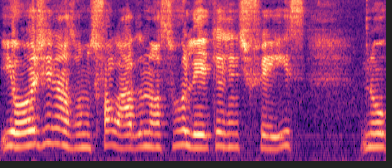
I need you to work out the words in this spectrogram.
E hoje nós vamos falar do nosso rolê que a gente fez no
